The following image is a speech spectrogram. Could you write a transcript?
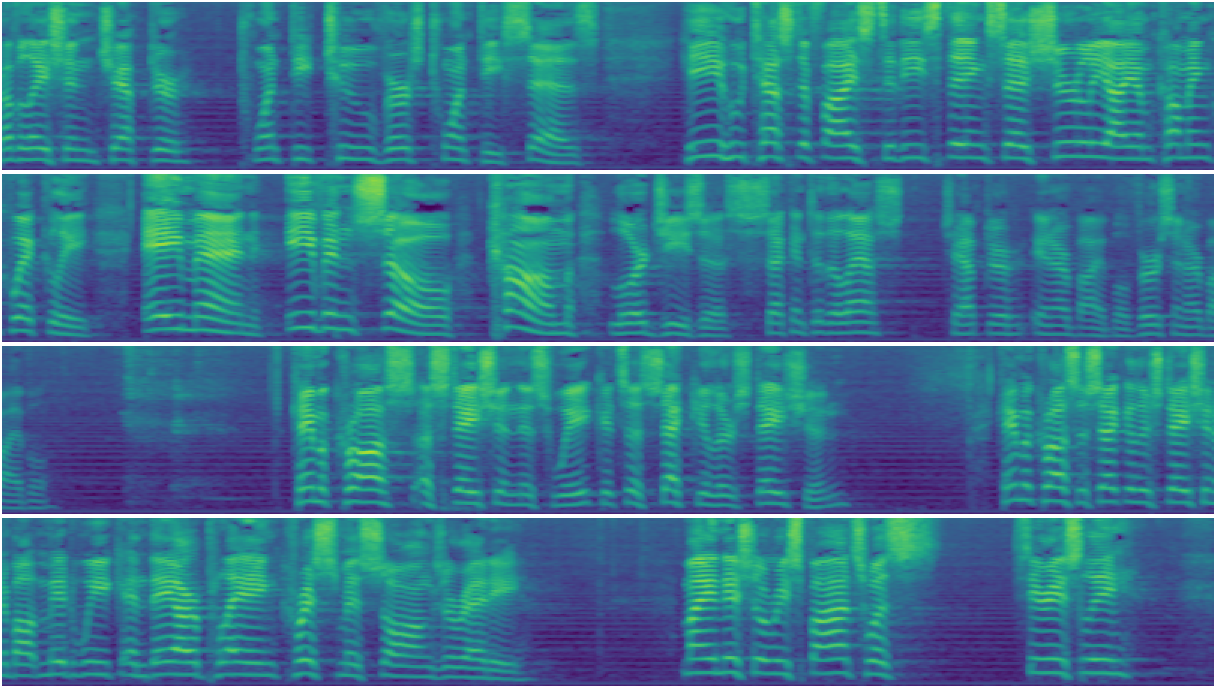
Revelation chapter 22, verse 20 says, He who testifies to these things says, Surely I am coming quickly. Amen. Even so, come, Lord Jesus. Second to the last chapter in our Bible, verse in our Bible. Came across a station this week. It's a secular station. Came across a secular station about midweek, and they are playing Christmas songs already. My initial response was, seriously?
